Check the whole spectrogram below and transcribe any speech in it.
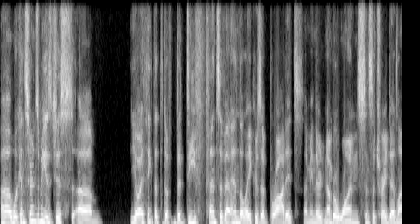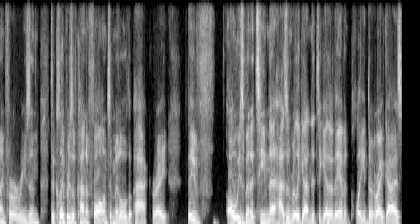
Uh, what concerns me is just, um, you know, I think that the the defensive end, the Lakers have brought it. I mean, they're number one since the trade deadline for a reason. The Clippers have kind of fallen to middle of the pack, right? They've always been a team that hasn't really gotten it together. They haven't played the right guys.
